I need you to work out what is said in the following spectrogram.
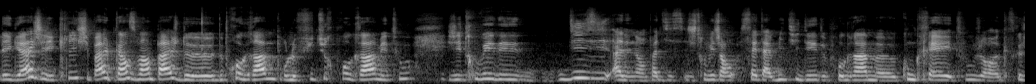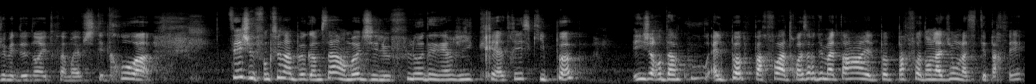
les gars, j'ai écrit, je sais pas, 15-20 pages de, programme pour le futur programme et tout. J'ai trouvé des 10, allez non, pas 10, j'ai trouvé genre 7 à 8 idées de programmes euh, concrets et tout, genre qu'est-ce que je vais mettre dedans et tout. Enfin bref, j'étais trop... Hein. Tu sais, je fonctionne un peu comme ça, en mode j'ai le flot d'énergie créatrice qui pop et genre d'un coup, elle pop parfois à 3h du matin, elle pop parfois dans l'avion, là c'était parfait.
